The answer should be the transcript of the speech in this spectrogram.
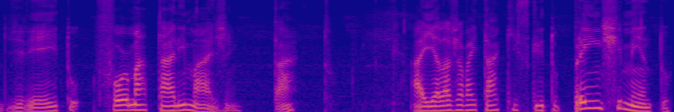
direito, formatar imagem, tá? Aí ela já vai estar tá aqui escrito preenchimento.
